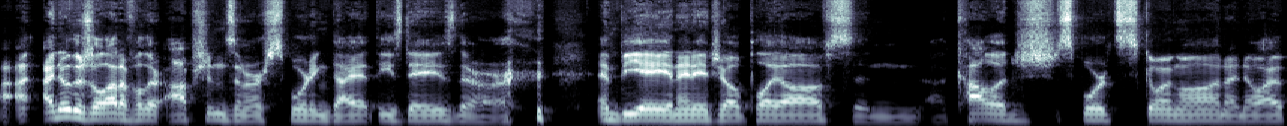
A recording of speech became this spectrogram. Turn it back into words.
I, I, know there's a lot of other options in our sporting diet these days. There are NBA and NHL playoffs and uh, college sports going on. I know I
